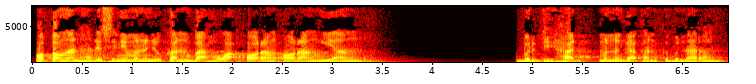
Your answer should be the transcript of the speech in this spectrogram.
potongan hadis ini menunjukkan bahwa orang-orang yang berjihad menegakkan kebenaran,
